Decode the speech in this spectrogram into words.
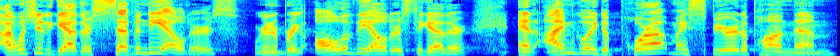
I want you to gather 70 elders. We're going to bring all of the elders together, and I'm going to pour out my spirit upon them.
